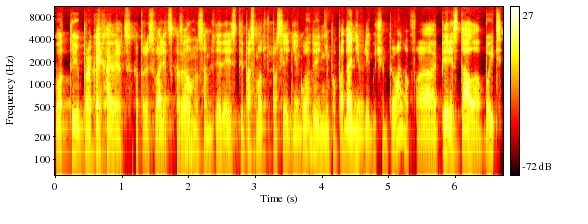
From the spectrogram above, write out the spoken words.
вот ты про Кай Хаверц, который свалит, сказал. Mm. На самом деле, если ты посмотришь последние годы, не попадание в Лигу Чемпионов а, перестало быть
